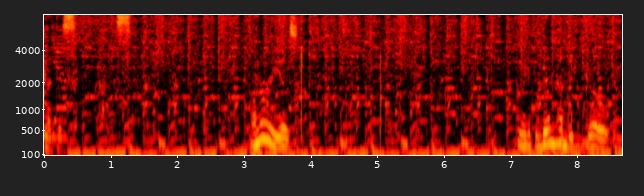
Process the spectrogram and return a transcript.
Got this. Got this. Wonder where he is. Like if Ben had to go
